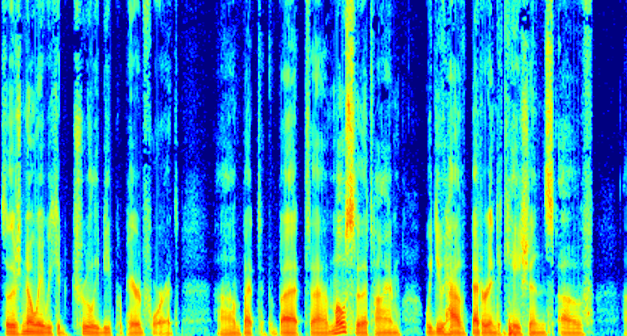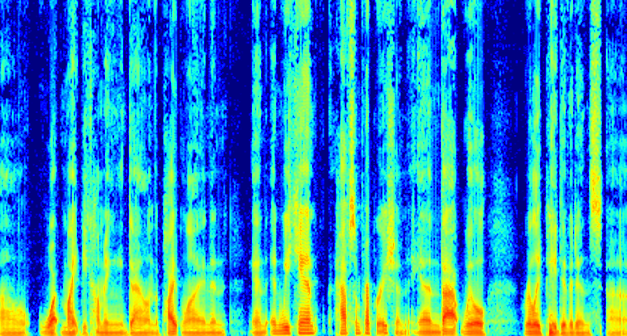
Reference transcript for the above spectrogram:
so there's no way we could truly be prepared for it. Um, but but uh, most of the time, we do have better indications of uh, what might be coming down the pipeline, and and and we can have some preparation, and that will really pay dividends uh,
